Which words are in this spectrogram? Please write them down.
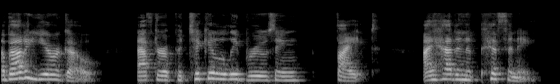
About a year ago, after a particularly bruising fight, I had an epiphany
